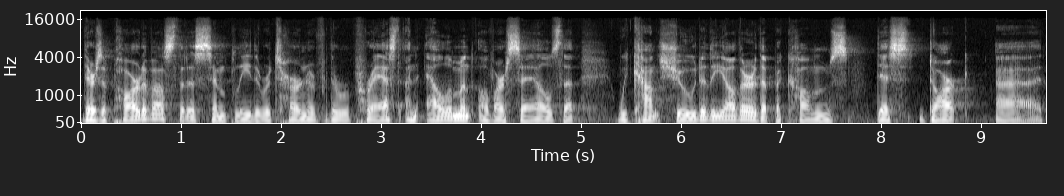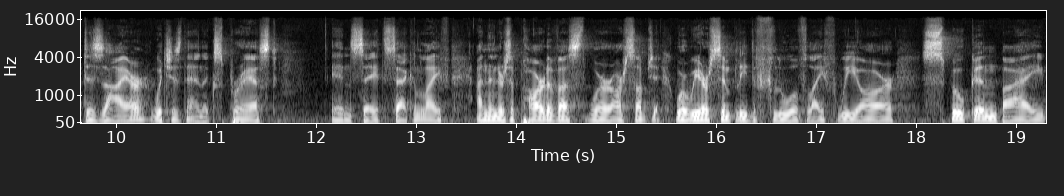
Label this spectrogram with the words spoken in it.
There's a part of us that is simply the return of the repressed, an element of ourselves that we can't show to the other that becomes this dark uh, desire, which is then expressed in, say, Second Life. And then there's a part of us where our subject, where we are simply the flow of life. We are spoken by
